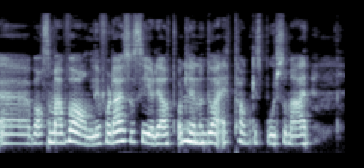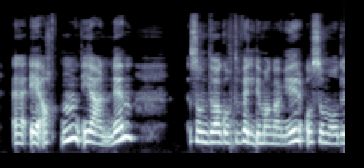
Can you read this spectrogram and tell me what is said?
uh, hva som er vanlig for deg. Så sier de at ok, Mm. men du har ett tankespor som er uh, E18 i hjernen din, som du har gått veldig mange ganger, og så må du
